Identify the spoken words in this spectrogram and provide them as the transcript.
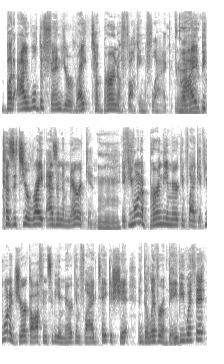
but I will defend your right to burn a fucking flag. Why? Because it's your right as an American. hmm If you want to burn the American flag, if you want to jerk off into the American flag, take a shit and deliver a baby with it,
